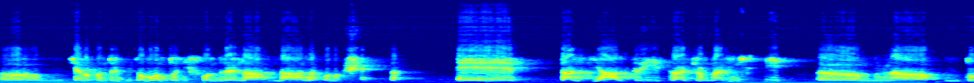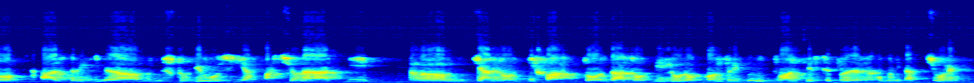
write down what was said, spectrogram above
ehm, che hanno contribuito molto a diffondere la, la, la conoscenza. E tanti altri tra giornalisti ehm, appunto altri ehm, studiosi appassionati ehm, che hanno di fatto dato il loro contributo anche il settore della comunicazione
